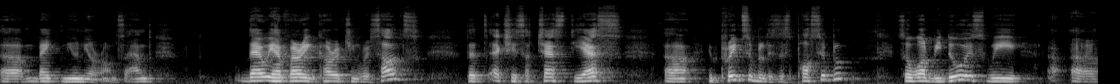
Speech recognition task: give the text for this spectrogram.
uh, make new neurons. And there we have very encouraging results that actually suggest yes, uh, in principle this is possible. So what we do is we uh,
